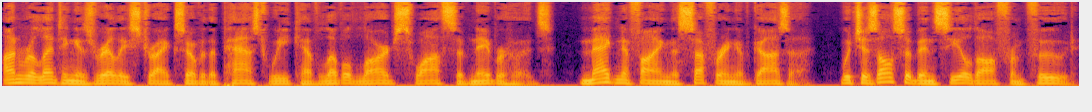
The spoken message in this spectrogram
Unrelenting Israeli strikes over the past week have leveled large swaths of neighborhoods, magnifying the suffering of Gaza, which has also been sealed off from food,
